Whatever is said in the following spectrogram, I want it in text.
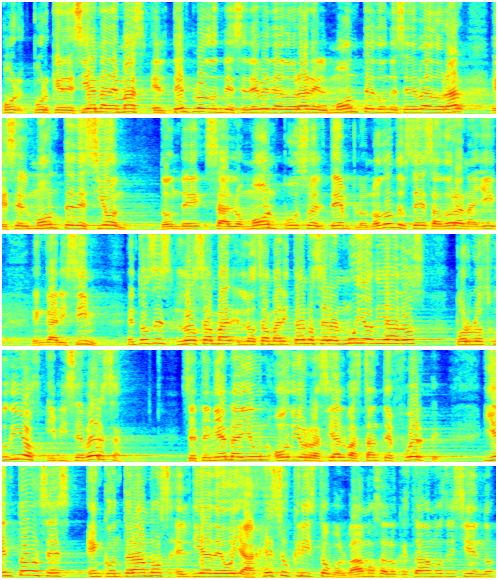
porque decían además, el templo donde se debe de adorar, el monte donde se debe adorar, es el monte de Sión, donde Salomón puso el templo, no donde ustedes adoran allí en Garizim. Entonces los, los samaritanos eran muy odiados por los judíos y viceversa. Se tenían ahí un odio racial bastante fuerte. Y entonces encontramos el día de hoy a Jesucristo, volvamos a lo que estábamos diciendo,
